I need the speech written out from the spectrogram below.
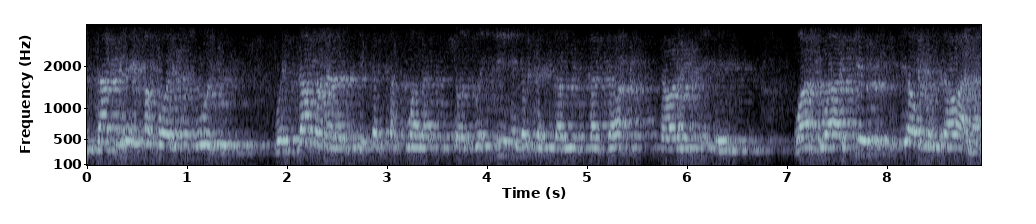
Uislamu ni rehema kwa watu wote. Waislamu wanalazimika sasa kuwalazimisha watu wengine katika tawala nyingine. Waachie vyao vya utawala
